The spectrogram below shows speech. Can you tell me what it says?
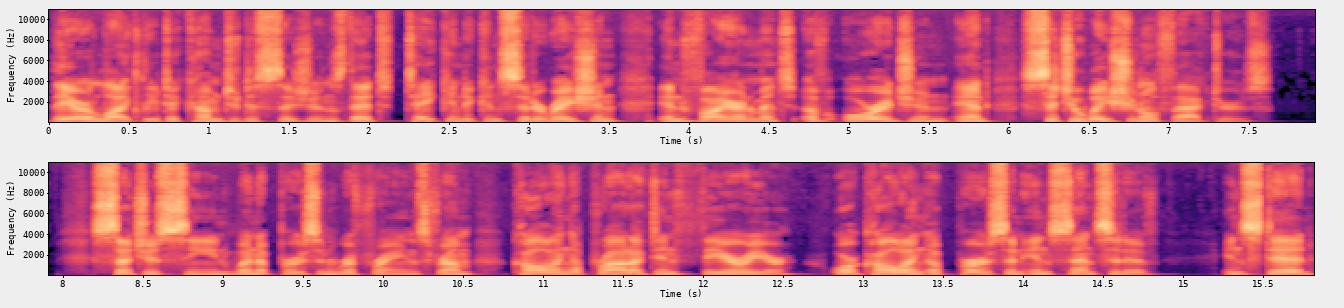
they are likely to come to decisions that take into consideration environment of origin and situational factors, such as seen when a person refrains from calling a product inferior or calling a person insensitive, instead,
